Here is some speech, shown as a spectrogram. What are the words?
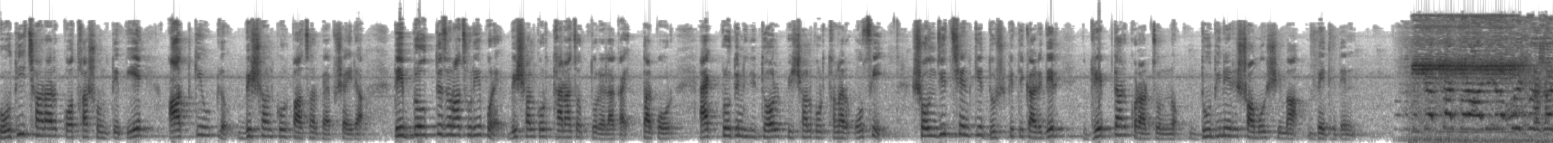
গদি ছাড়ার কথা শুনতে পেয়ে আটকে উঠল বিশালকোর পাচার ব্যবসায়ীরা। তীব্র উত্তেজনা ছড়িয়ে পড়ে বিশালকোর থানা চত্বর এলাকায়। তারপর এক প্রতিনিধি দল বিশালকোর থানার ওসি সঞ্জিত সেনকে দুষ্কৃতিকারীদের গ্রেপ্তার করার জন্য দুদিনের সময়সীমা বেঁধে দেন। পুলিশ প্রশাসন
